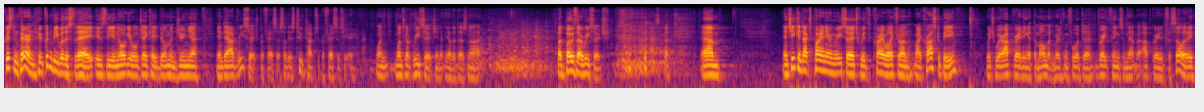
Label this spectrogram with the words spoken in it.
Kristen Parent, who couldn't be with us today, is the inaugural J.K. Billman Jr. Endowed Research Professor. So there's two types of professors here. One, one's got research in it, the other does not. But both are research. um, and she conducts pioneering research with cryo-electron microscopy, which we're upgrading at the moment. We're looking forward to great things from that upgraded facility.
